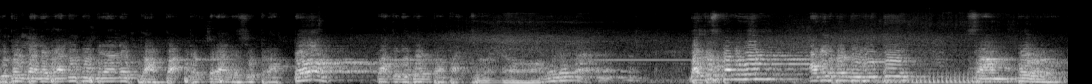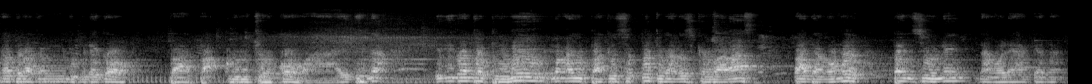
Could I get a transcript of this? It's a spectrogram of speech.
dipun panekani pimpinane Bapak Dr. Ali Suprapto, wakilipun Bapak Jono. Ngono nak. Bagus panuwun akhir pendidikan sampur katuraken ibu menika Bapak Guru Joko. Wah, iki nak iki kanca dhewe mengayu pagi sepuh dengan seger waras panjang umur pensiune nang oleh akeh nak.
